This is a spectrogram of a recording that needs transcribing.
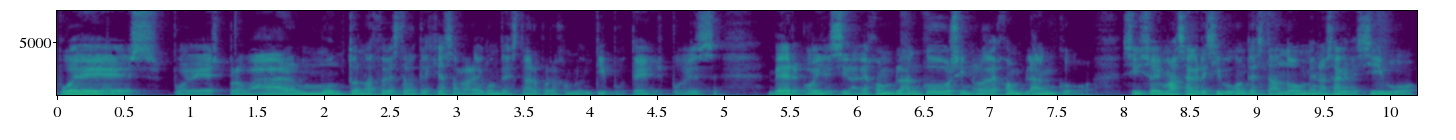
Puedes, puedes probar un montonazo de estrategias a la hora de contestar, por ejemplo, un tipo test. Puedes ver, oye, si la dejo en blanco o si no la dejo en blanco. Si soy más agresivo contestando o menos agresivo.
